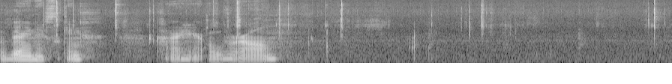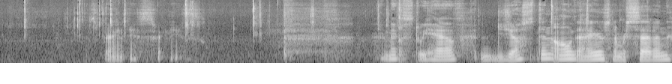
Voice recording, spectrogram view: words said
very nice looking car here overall. It's very nice, very nice. Next we have Justin Allgaier's number seven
